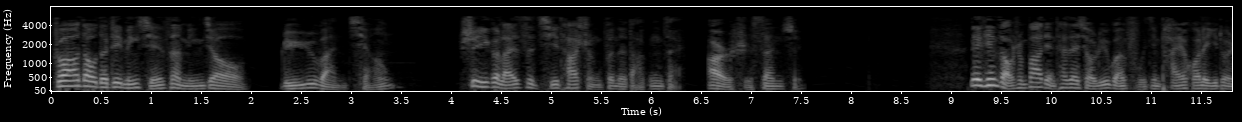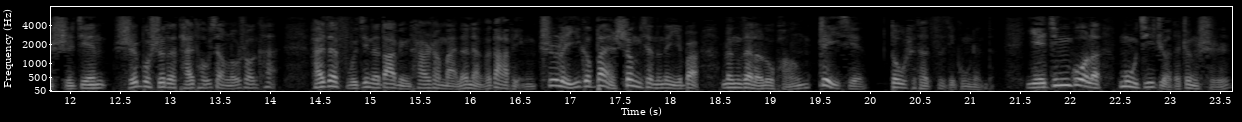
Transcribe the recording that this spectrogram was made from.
抓到的这名嫌犯名叫吕婉强，是一个来自其他省份的打工仔，二十三岁。那天早上八点，他在小旅馆附近徘徊了一段时间，时不时的抬头向楼上看，还在附近的大饼摊上买了两个大饼，吃了一个半，剩下的那一半扔在了路旁。这些都是他自己供认的，也经过了目击者的证实。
